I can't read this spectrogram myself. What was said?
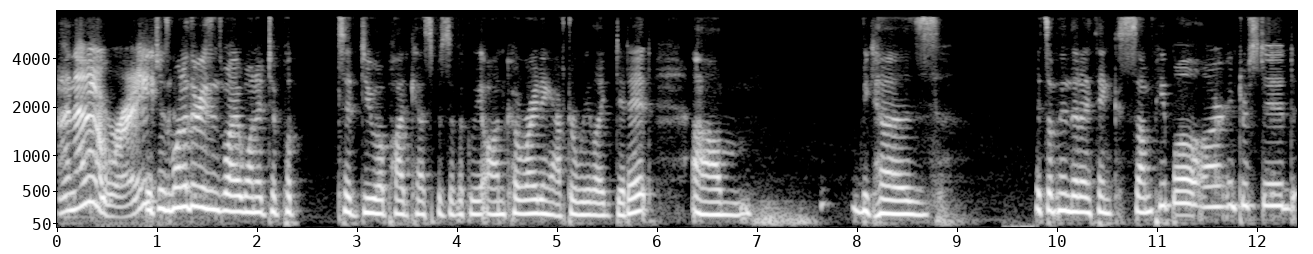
I know, right? which is one of the reasons why I wanted to put to do a podcast specifically on co-writing after we like did it, um, because it's something that I think some people are interested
